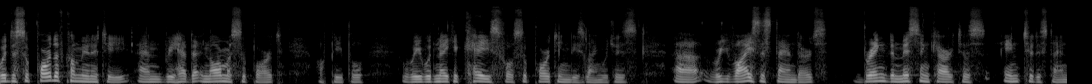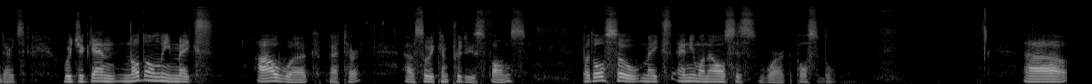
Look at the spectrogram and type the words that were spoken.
with the support of community, and we had the enormous support of people, we would make a case for supporting these languages, uh, revise the standards, bring the missing characters into the standards, which again not only makes our work better, uh, so we can produce fonts, but also makes anyone else's work possible. Uh,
